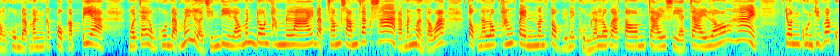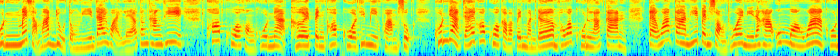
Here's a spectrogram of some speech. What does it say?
ของคุณแบบมันกระปกกระเปี้ย หัวใจของคุณแบบไม่เหลือชิ้นดี แล้วมันโดนทำร้ายแบบซ้ำๆซากๆอะมันเหมือนกับว่าตกนรกทั้งเป็นมันตกอยู่ในขุมนรกอะตอมใจเสียใจร้องไห้ จนคุณคิดว่าคุณไม่สามารถอยู่ตรงนี้ได้ไหวแล้วทั้งๆที่ครอบครัวของคุณเนี่ยเคยเป็นครอบครัวที่มีความสุข คุณอยากจะให้ครอบครัวกลับมาเป็นเหมือนเดิม เพราะว่าคุณรักกัน แต่ว่าการที่เป็นสองถ้วยนี้นะคะ อุ้มมองว่าคุณ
